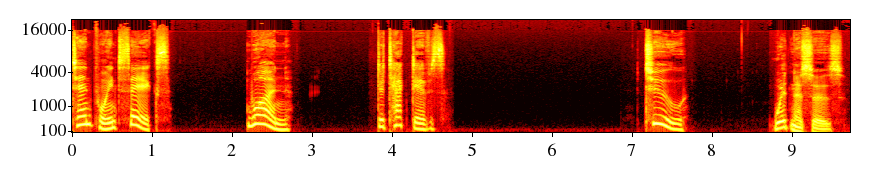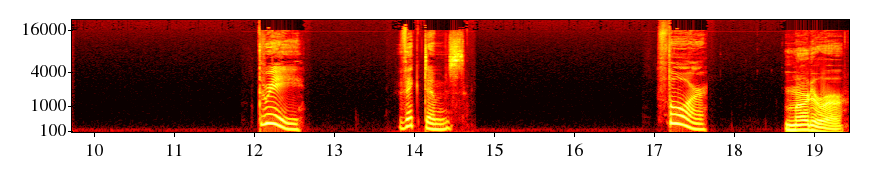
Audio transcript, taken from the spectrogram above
10.6 1, Detectives. 2, Witnesses. 3, Victims. 4, Murderer.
